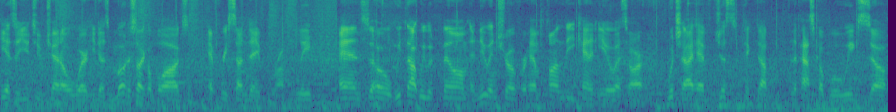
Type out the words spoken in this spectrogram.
he has a YouTube channel where he does motorcycle vlogs every Sunday, roughly. And so we thought we would film a new intro for him on the Canon EOS R, which I have just picked up in the past couple of weeks. So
